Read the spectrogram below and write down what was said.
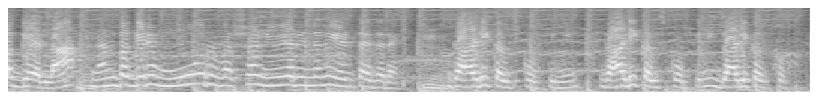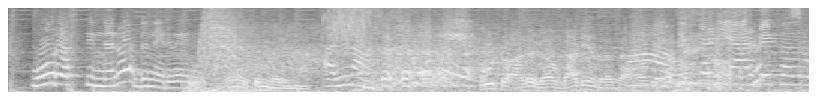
ಬಗ್ಗೆ ಅಲ್ಲ. ನನ್ ಬಗ್ಗೆನೆ ಮೂರ್ ವರ್ಷ ನ್ಯೂ ಇಯರ್ ಇಂದಾನು ಹೇಳ್ತಾ ಇದಾರೆ. ಗಾಡಿ ಕಲ್ಸ್ಕೊಡ್ತೀನಿ ಗಾಡಿ ಕಲ್ಸ್ಕೊಡ್ತೀನಿ ಗಾಡಿ ಕಲ್ಸ್ಕೊಡ್ತೀನಿ ಮೂರ್ ವರ್ಷದಿಂದನು ಅದು ನೆರವೇರಿ ಏನಾಯ್ತು ಮರಿನಾ ಅಲ್ಲ ಊಟ ಅದಾಗ ಗಾಡಿ ಅಂದ್ರೆ ಅದ ಅದಿನ್ ಗಾಡಿ ಯಾರ್ ಬೇಕಾದ್ರೂ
